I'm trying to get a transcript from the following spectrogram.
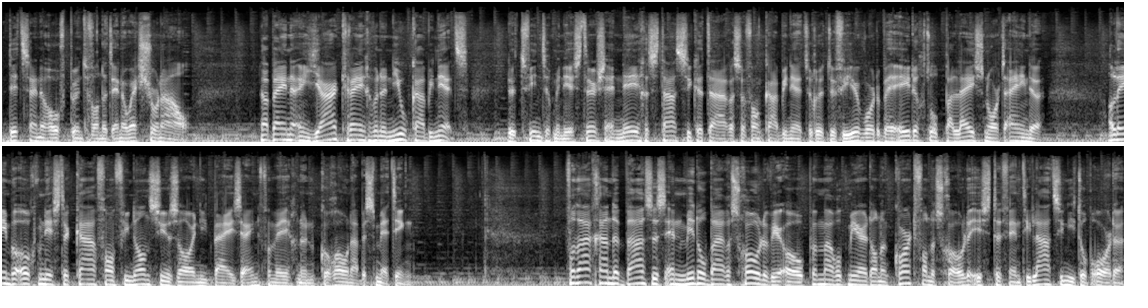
Dit zijn de hoofdpunten van het NOS-journaal. Na bijna een jaar krijgen we een nieuw kabinet. De 20 ministers en 9 staatssecretarissen van kabinet Rutte 4... worden beëdigd op Paleis Noordeinde. Alleen beoogd minister K. van Financiën zal er niet bij zijn... vanwege een coronabesmetting. Vandaag gaan de basis- en middelbare scholen weer open... maar op meer dan een kwart van de scholen is de ventilatie niet op orde.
